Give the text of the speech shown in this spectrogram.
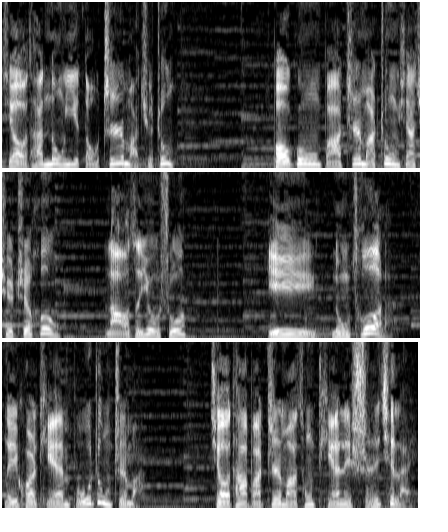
叫他弄一斗芝麻去种。”包公把芝麻种下去之后，老子又说：“咦，弄错了，那块田不种芝麻，叫他把芝麻从田里拾起来。”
